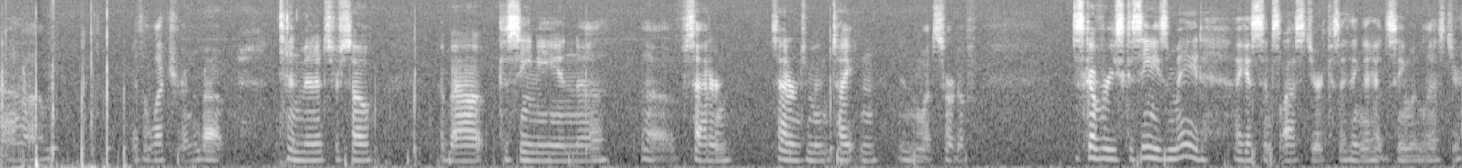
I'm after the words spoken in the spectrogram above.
um, with a lecture in about 10 minutes or so about Cassini and uh, uh, Saturn, Saturn's moon Titan, and what sort of discoveries Cassini's made, I guess, since last year, because I think they had the same one last year.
